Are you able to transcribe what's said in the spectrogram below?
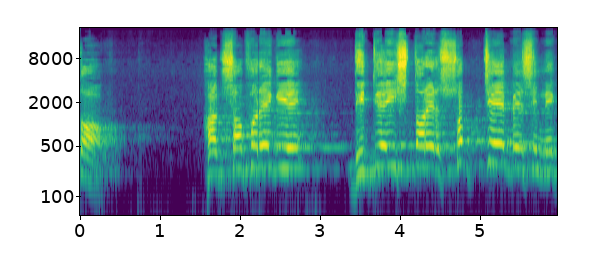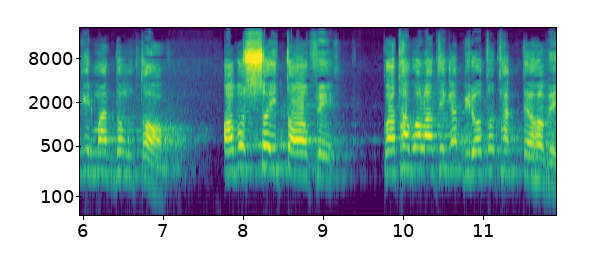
তপ। হজ সফরে গিয়ে দ্বিতীয় স্তরের সবচেয়ে বেশি নেকির মাধ্যম তপ। অবশ্যই তফে কথা বলা থেকে বিরত থাকতে হবে।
